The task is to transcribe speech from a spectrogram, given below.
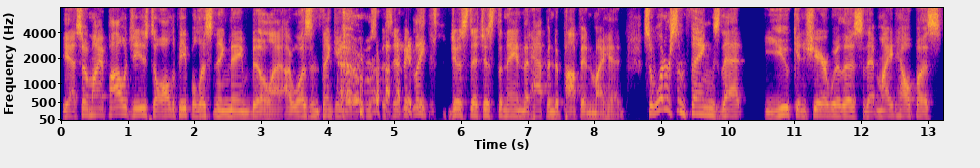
Yeah. So my apologies to all the people listening named Bill. I, I wasn't thinking of you specifically, just that just the name that happened to pop into my head. So what are some things that you can share with us that might help us?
